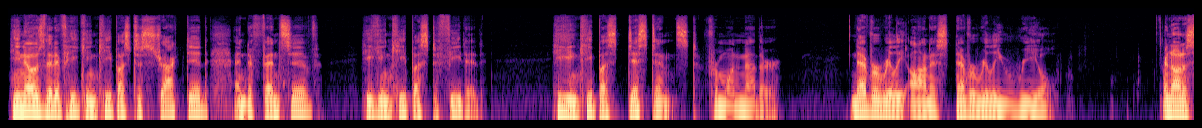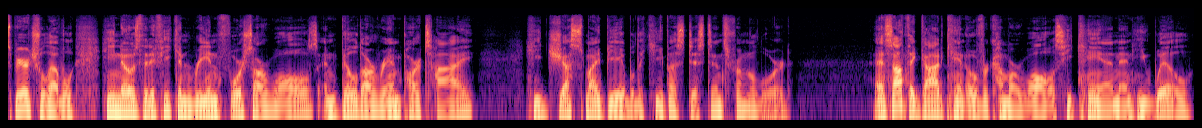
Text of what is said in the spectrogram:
He knows that if he can keep us distracted and defensive, he can keep us defeated. He can keep us distanced from one another. Never really honest, never really real. And on a spiritual level, he knows that if he can reinforce our walls and build our ramparts high, he just might be able to keep us distanced from the Lord. And it's not that God can't overcome our walls, he can and he will.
